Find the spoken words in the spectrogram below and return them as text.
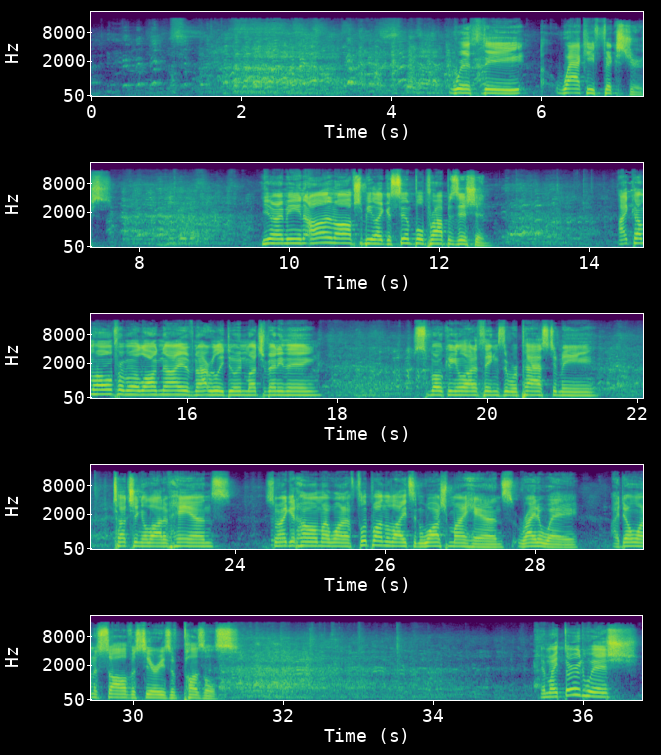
with the wacky fixtures. You know what I mean? On and off should be like a simple proposition. I come home from a long night of not really doing much of anything, smoking a lot of things that were passed to me, touching a lot of hands. So when I get home, I want to flip on the lights and wash my hands right away. I don't want to solve a series of puzzles. And my third wish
